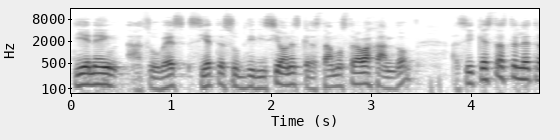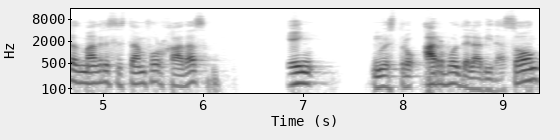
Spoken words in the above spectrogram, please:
tienen a su vez siete subdivisiones que la estamos trabajando. Así que estas tres letras madres están forjadas en nuestro árbol de la vida. Son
